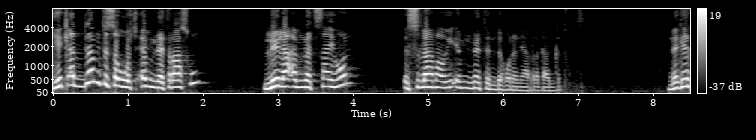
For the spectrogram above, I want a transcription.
የቀደምት ሰዎች እምነት ራሱ ሌላ እምነት ሳይሆን እስላማዊ እምነት እንደሆነን ያረጋገጡት ነገር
